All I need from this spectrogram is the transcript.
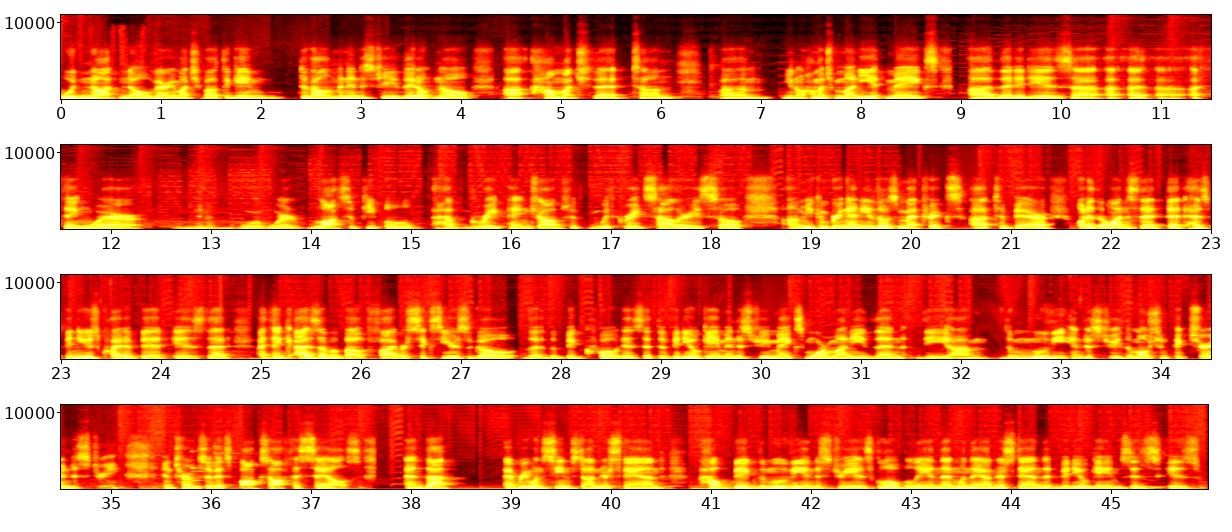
would not know very much about the game development industry. They don't know uh, how much that um, um, you know how much money it makes. Uh, that it is a, a, a, a thing where you know where, where, lots of people have great paying jobs with with great salaries. So um, you can bring any of those metrics uh, to bear. One of the ones that that has been used quite a bit is that i think as of about five or six years ago the the big quote is that the video game industry makes more money than the um, the movie industry the motion picture industry in terms of its box office sales. And that everyone seems to understand how big the movie industry is globally and then when they understand that video games is is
